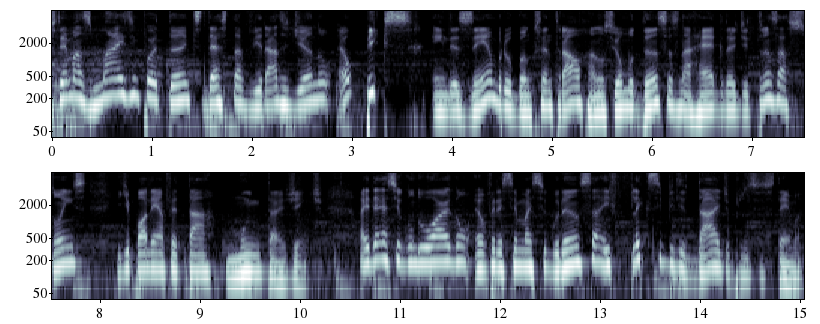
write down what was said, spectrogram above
Dos temas mais importantes desta virada de ano é o Pix. Em dezembro, o Banco Central anunciou mudanças na regra de transações e que podem afetar muita gente. A ideia, segundo o órgão, é oferecer mais segurança e flexibilidade para o sistema.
